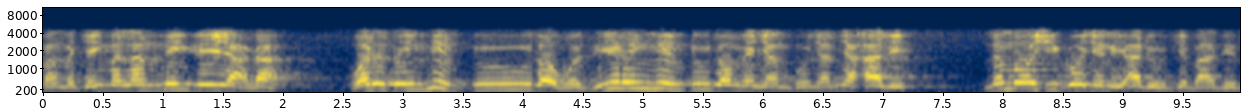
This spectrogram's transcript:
ဖန်မကြိမ်မလန်းနှိမ့်စေရကဝရသိနှင့်တူသောဝဇီရိနှင့်တူသောမဉ္ဇဉ်ပူညာမြတ်အားလိနမောရှိခိုးခြင်းသည်အထုဖြစ်ပါစေတ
